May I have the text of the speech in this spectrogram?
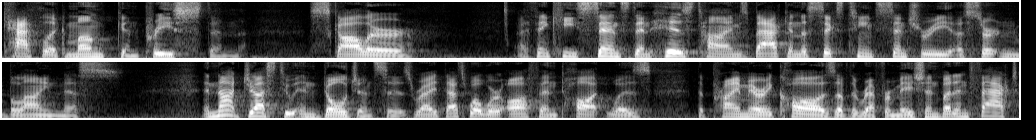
Catholic monk and priest and scholar, I think he sensed in his times back in the 16th century a certain blindness. And not just to indulgences, right? That's what we're often taught was the primary cause of the Reformation. But in fact,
